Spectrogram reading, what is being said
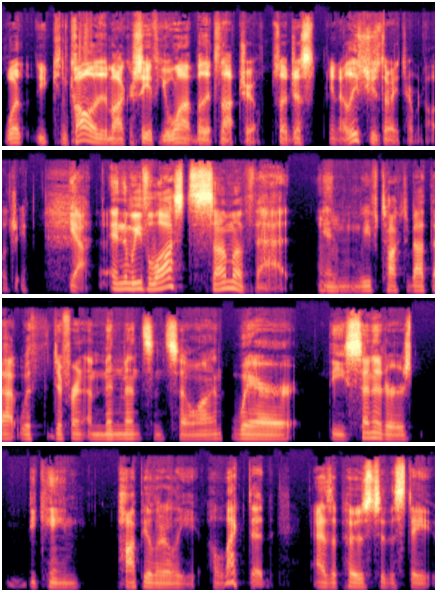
what you can call it a democracy if you want, but it's not true. So just, you know, at least use the right terminology. Yeah. And we've lost some of that. Mm-hmm. And we've talked about that with different amendments and so on, where the senators became popularly elected as opposed to the state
